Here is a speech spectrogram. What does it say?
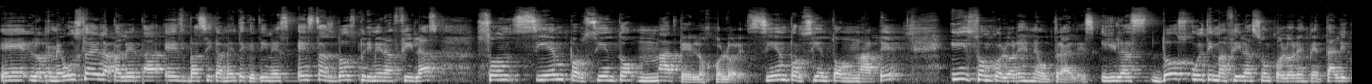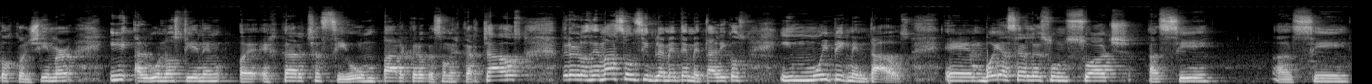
Eh, lo que me gusta de la paleta es básicamente que tienes estas dos primeras filas son 100% mate los colores, 100% mate y son colores neutrales. Y las dos últimas filas son colores metálicos con shimmer y algunos tienen eh, escarchas, y un par creo que son escarchados, pero los demás son simplemente metálicos y muy pigmentados. Eh, voy a hacerles un swatch así, así.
